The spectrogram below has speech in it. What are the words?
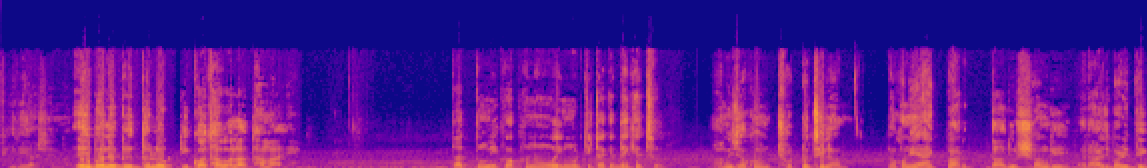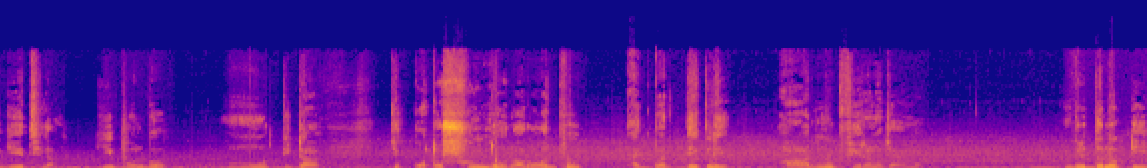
ফিরে আসে না। এই বলে বৃদ্ধ লোকটি কথা বলা থামায়। তা তুমি কখনো ওই মূর্তিটাকে দেখেছ? আমি যখন ছোট্ট ছিলাম তখনই একবার দাদুর সঙ্গে রাজবাড়িতে গিয়েছিলাম। কি বলব? মূর্তিটা যে কত সুন্দর আর অদ্ভুত একবার দেখলে আর মুখ ফেরানো যায় না। বৃদ্ধ লোকটি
